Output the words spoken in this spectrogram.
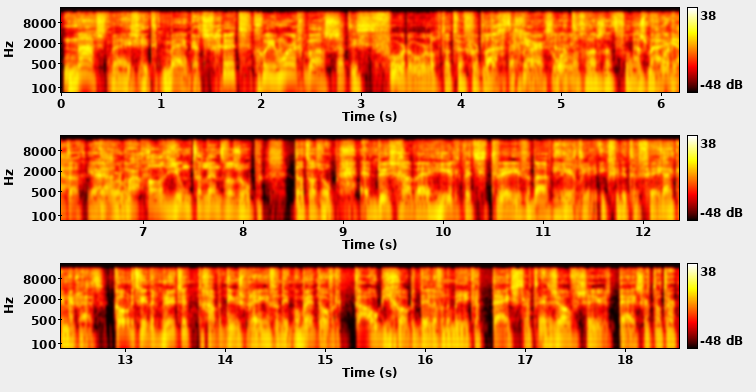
Naast mij zit Meindert Schut. Goedemorgen, Bas. Dat is voor de oorlog dat we voor het laatst 80 jaar oorlog was dat volgens ja, mij. Voor de Ja, 80 jaar ja, oorlog. maar al het jong talent was op. Dat was op. En dus gaan wij heerlijk met z'n tweeën vandaag presenteren. Ik vind het een feest. Kijk er naar uit. Komende 20 minuten gaan we het nieuws brengen van dit moment over de kou die grote delen van Amerika teistert. En zo teistert dat er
